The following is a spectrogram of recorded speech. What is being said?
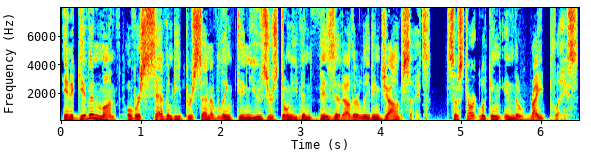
In a given month, over 70% of LinkedIn users don't even visit other leading job sites. So start looking in the right place.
